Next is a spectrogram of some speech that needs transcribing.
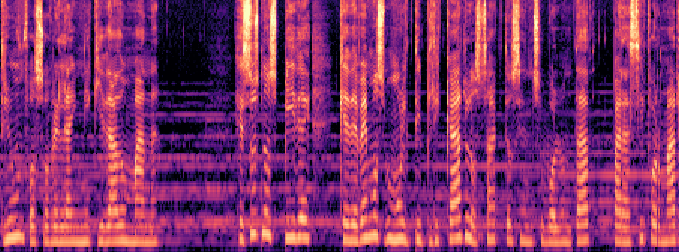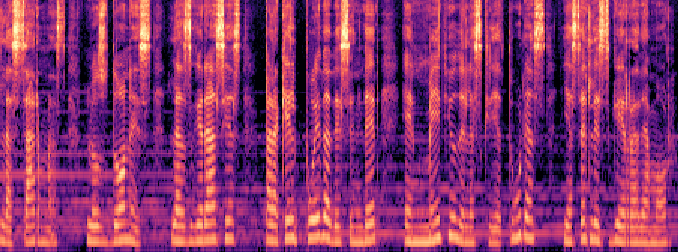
triunfo sobre la iniquidad humana. Jesús nos pide que debemos multiplicar los actos en su voluntad para así formar las armas, los dones, las gracias para que Él pueda descender en medio de las criaturas y hacerles guerra de amor.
